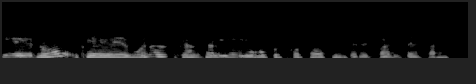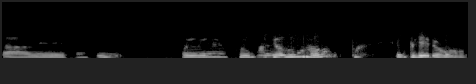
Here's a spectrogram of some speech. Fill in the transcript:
que, ¿no? Que, bueno, que han salido luego pues cosas interesantes, amistades, en fin. Fue, fue un año duro, pero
